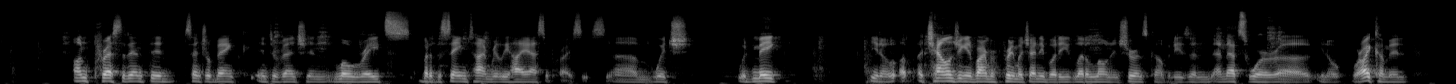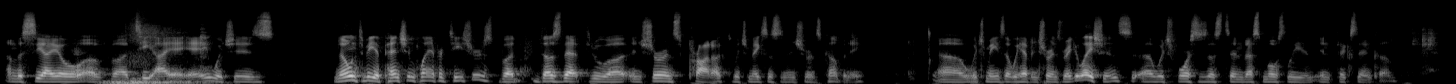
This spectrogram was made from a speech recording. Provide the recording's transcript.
unprecedented central bank intervention, low rates, but at the same time, really high asset prices, um, which would make you know, a, a, challenging environment for pretty much anybody, let alone insurance companies. And, and that's where, uh, you know, where I come in. I'm the CIO of uh, TIAA, which is known to be a pension plan for teachers, but does that through an insurance product, which makes us an insurance company, uh, which means that we have insurance regulations, uh, which forces us to invest mostly in, in fixed income.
